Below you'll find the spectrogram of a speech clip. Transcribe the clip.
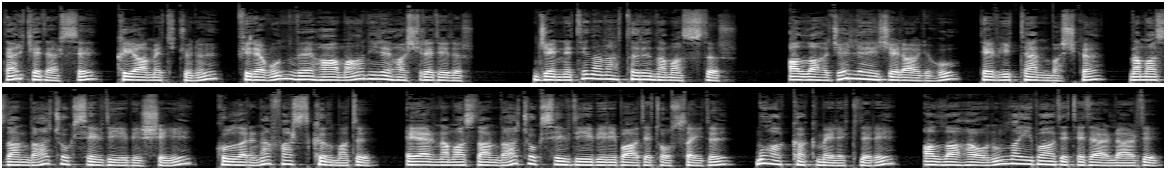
terk ederse kıyamet günü Firavun ve Haman ile haşredilir. Cennetin anahtarı namazdır. Allah Celle Celaluhu tevhidten başka namazdan daha çok sevdiği bir şeyi kullarına farz kılmadı. Eğer namazdan daha çok sevdiği bir ibadet olsaydı, muhakkak melekleri Allah'a onunla ibadet ederlerdi.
